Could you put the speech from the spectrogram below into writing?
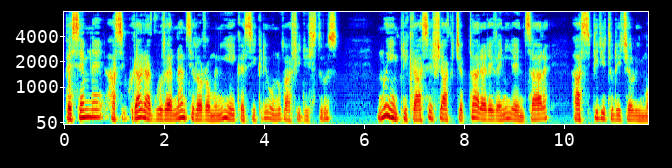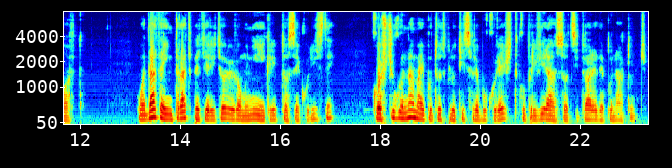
Pe semne, asigurarea guvernanților României că Sicriu nu va fi distrus, nu implicase și acceptarea revenirii în țară a spiritului celui mort. Odată intrat pe teritoriul României criptosecuriste, Coșciugul n-a mai putut pluti spre București cu privirea însoțitoare de până atunci.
